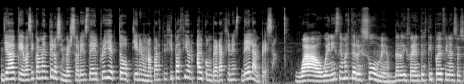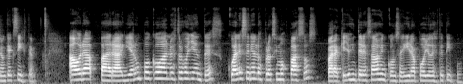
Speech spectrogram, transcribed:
Ya que básicamente los inversores del proyecto obtienen una participación al comprar acciones de la empresa. ¡Wow! Buenísimo este resumen de los diferentes tipos de financiación que existen. Ahora, para guiar un poco a nuestros oyentes, ¿cuáles serían los próximos pasos para aquellos interesados en conseguir apoyo de este tipo?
